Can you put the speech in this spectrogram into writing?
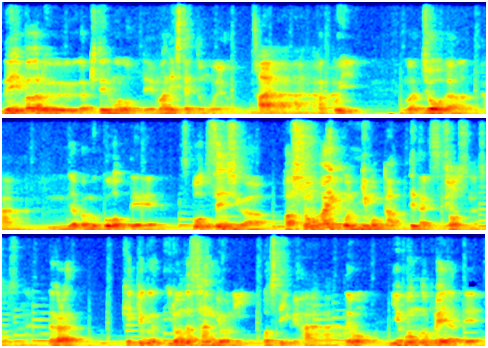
ネイマールが着てるものって真似したいと思うやん。いはいはいはいかっこいい、まあ、ジョーダン。いはい。やっぱ向こうってスポーツ選手がファッションアイコンにもなってたりするやそうんっすねそうっすね。だから結局いろんな産業に落ちていくやん、はいはいはい。でも日本のプレイヤーって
